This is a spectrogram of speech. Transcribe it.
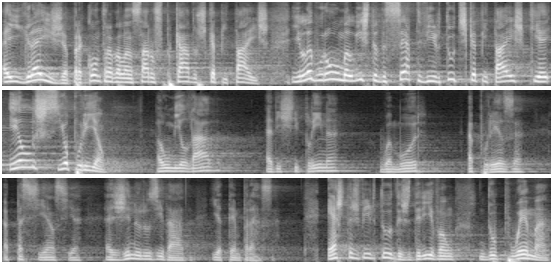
a Igreja, para contrabalançar os pecados capitais, elaborou uma lista de sete virtudes capitais que a eles se oporiam a humildade, a disciplina, o amor, a pureza, a paciência, a generosidade e a temperança. Estas virtudes derivam do poema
